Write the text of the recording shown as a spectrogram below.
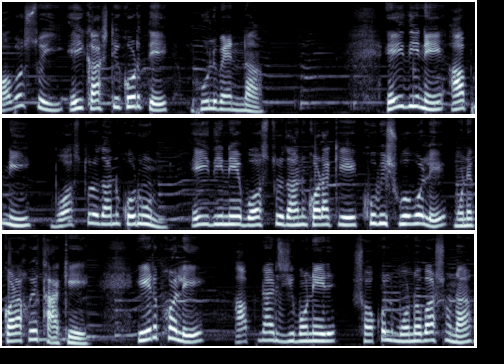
অবশ্যই এই কাজটি করতে ভুলবেন না। এই দিনে আপনি বস্ত্র দান করুন। এই দিনে বস্ত্র দান করাকে খুবই শুভ বলে মনে করা হয়ে থাকে। এর ফলে আপনার জীবনের সকল মনোবাসনা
